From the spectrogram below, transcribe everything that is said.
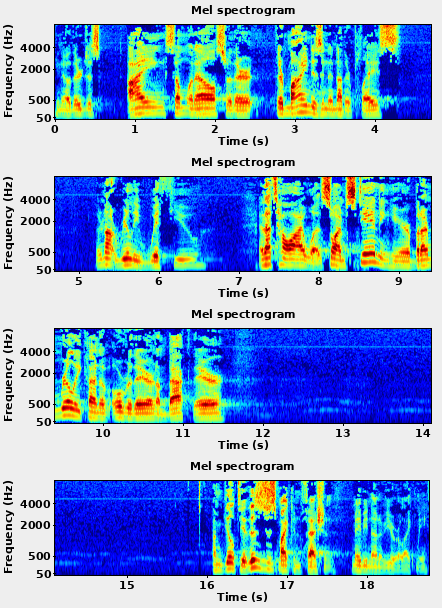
you know, they're just eyeing someone else or their, their mind is in another place. They're not really with you. And that's how I was. So I'm standing here, but I'm really kind of over there and I'm back there. I'm guilty. This is just my confession. Maybe none of you are like me.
